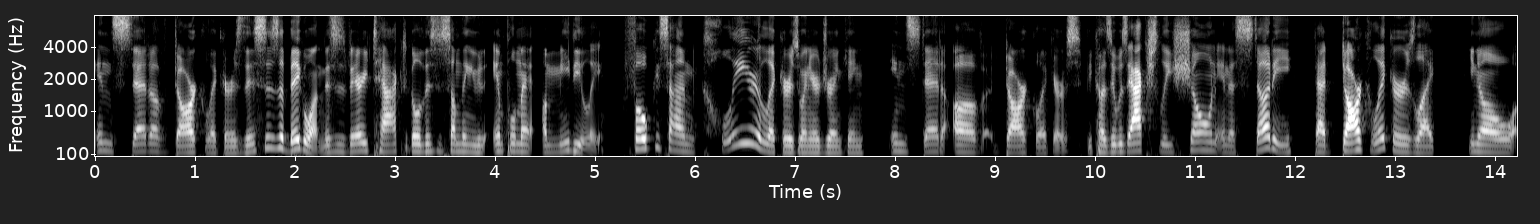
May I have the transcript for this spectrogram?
instead of dark liquors. This is a big one. This is very tactical. This is something you would implement immediately. Focus on clear liquors when you're drinking instead of dark liquors because it was actually shown in a study that dark liquors like, you know,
